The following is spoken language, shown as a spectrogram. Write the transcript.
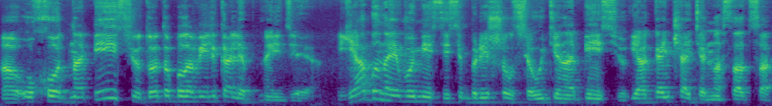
э, уход на пенсию, то это была великолепная идея. Я бы на его месте, если бы решился уйти на пенсию и окончательно остаться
